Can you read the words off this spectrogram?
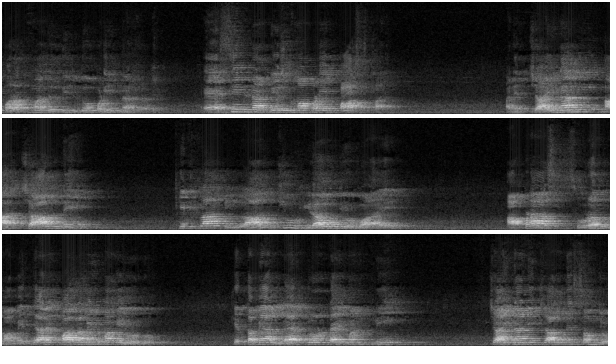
પરખમાં જલ્દી જુદો પડી જ ના શકે. એસિડના ટેસ્ટમાં પણ એ પાસ થાય. અને ચાઇનાની આ ચાલને કેટલાક લાલચુ હીરા ઉદ્યોગ વાળાએ આપણા સુરતમાં, મેં ત્યારે પાર્લામેન્ટમાં કહ્યું હતું કે તમે આ લેબ ગ્રોન ડાયમંડની ચાઇનાની ચાલને સમજો.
